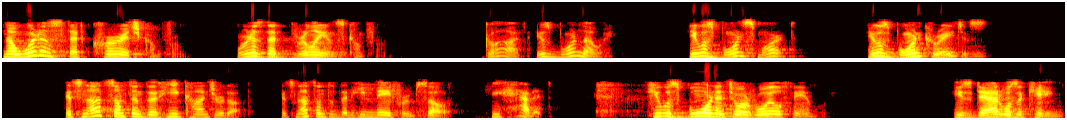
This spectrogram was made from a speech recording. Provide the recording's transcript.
Now, where does that courage come from? Where does that brilliance come from? God. He was born that way. He was born smart. He was born courageous. It's not something that he conjured up. It's not something that he made for himself. He had it. He was born into a royal family. His dad was a king,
